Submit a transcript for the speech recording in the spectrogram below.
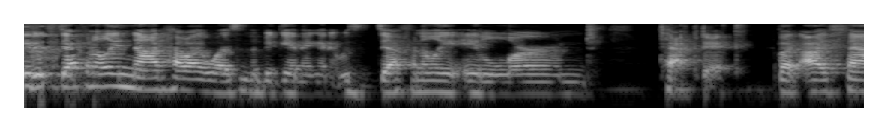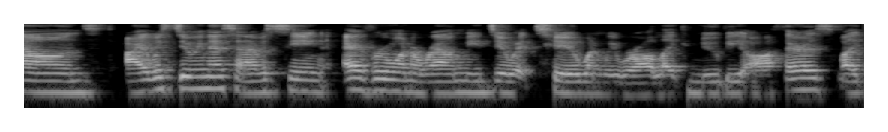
it is definitely not how I was in the beginning, and it was definitely a learned tactic but I found I was doing this and I was seeing everyone around me do it too when we were all like newbie authors. Like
